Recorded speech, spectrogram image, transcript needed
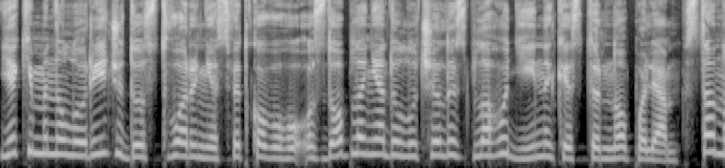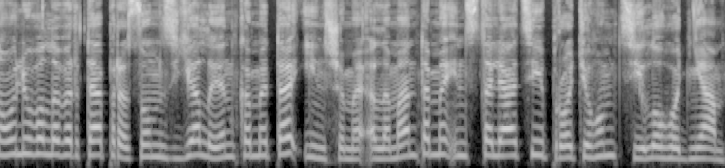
Як і минулоріч, до створення святкового оздоблення долучились благодійники з Тернополя. Встановлювали вертеп разом з ялинками та іншими елементами інсталяції протягом цілого дня.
